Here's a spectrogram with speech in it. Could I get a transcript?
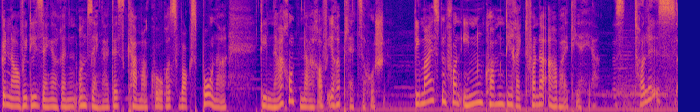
Genau wie die Sängerinnen und Sänger des Kammerchores Vox Bona, die nach und nach auf ihre Plätze huschen. Die meisten von ihnen kommen direkt von der Arbeit hierher. Das Tolle ist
